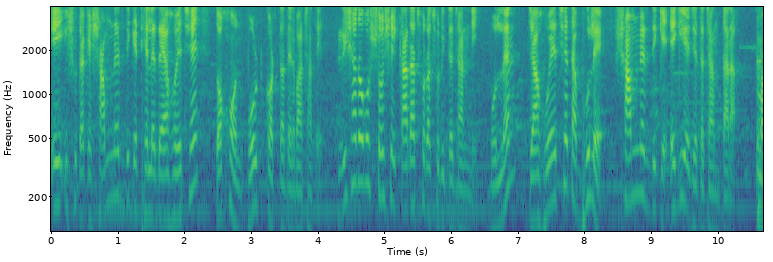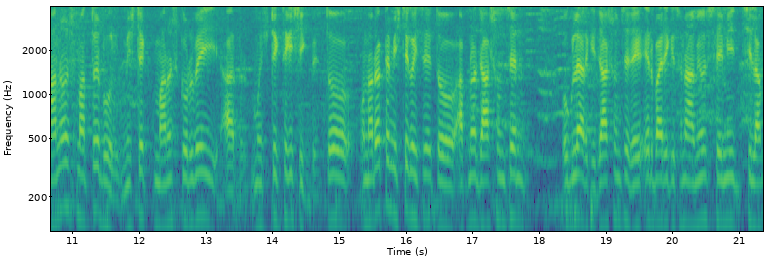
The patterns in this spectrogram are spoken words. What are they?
এই ইস্যুটাকে সামনের দিকে ঠেলে দেয়া হয়েছে, তখন বোর্ড কর্তাদের বাঁচাতে। ঋষাদ অবশ্য সেই কাদা ছোড়াছুরিতে যাননি। বললেন, যা হয়েছে তা ভুলে সামনের দিকে এগিয়ে যেতে চান তারা। মানুষ মাত্রই ভুল। মিস্টেক মানুষ করবেই আর মিস্টেক থেকে শিখবে। তো ওনারও একটা মিস্টেক হয়েছে। তো আপনারা যা শুনছেন ওগুলো আর কি যা শুনছেন এর- বাইরে কিছু না আমিও সেমই ছিলাম।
